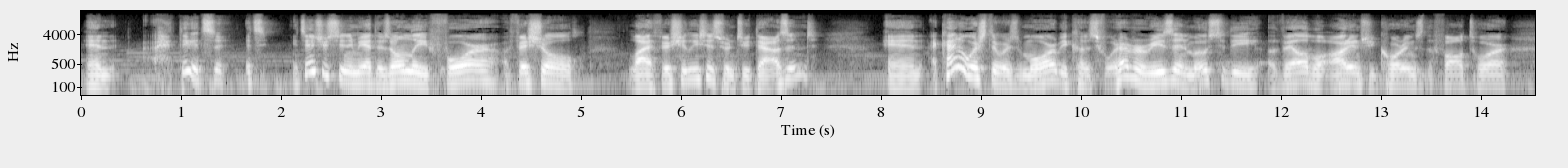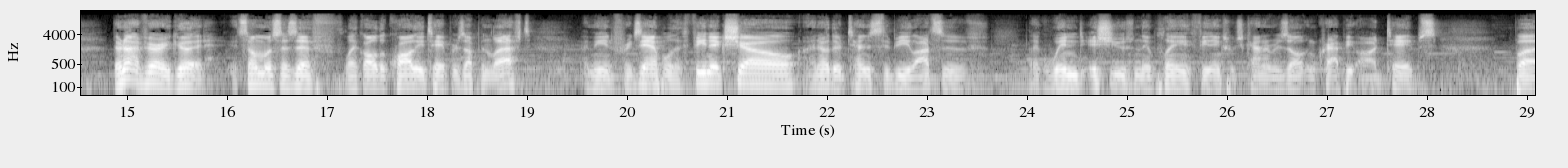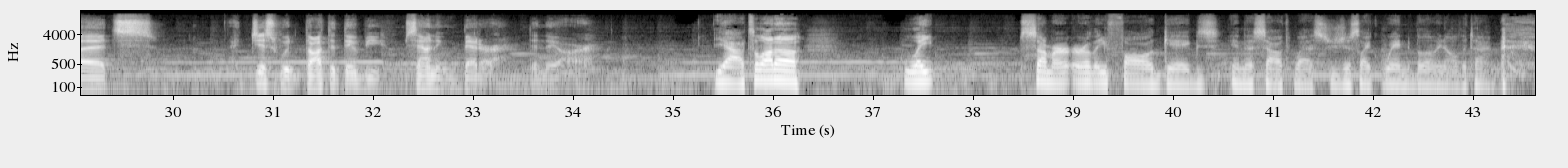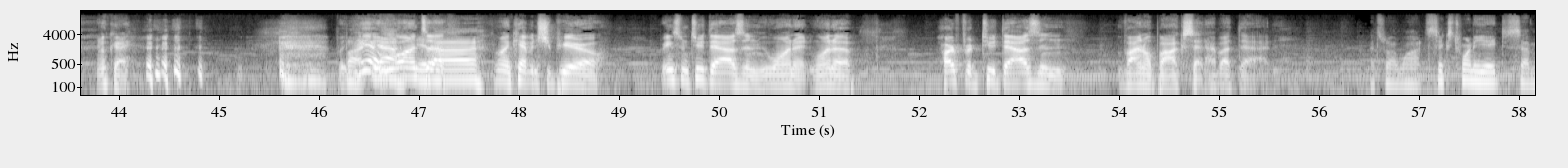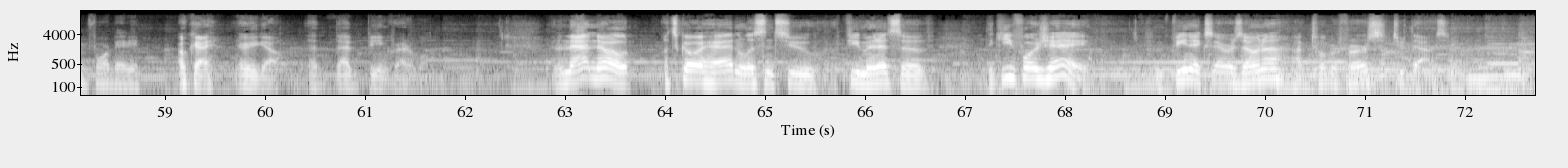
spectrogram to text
and I think it's it's it's interesting to me that there's only four official live Phish releases from 2000. And I kind of wish there was more because, for whatever reason, most of the available audience recordings of the fall tour, they're not very good. It's almost as if like all the quality tapers up and left. I mean, for example, the Phoenix show, I know there tends to be lots of like wind issues when they play in Phoenix, which kind of result in crappy odd tapes. But just would thought that they would be sounding better than they are. Yeah, it's a lot of late summer, early fall gigs in the Southwest. There's just like wind blowing all the time. okay. but, but, yeah, yeah we want it, uh, uh, come on Kevin Shapiro, bring some 2000. We want it. We want a Hartford 2000 vinyl box set. How about that? That's what I want. 628 to 74, baby. Okay, there you go. That, that'd be incredible. And on that note, let's go ahead and listen to a few minutes of the Guy Forget from Phoenix, Arizona, October 1st, 2000.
